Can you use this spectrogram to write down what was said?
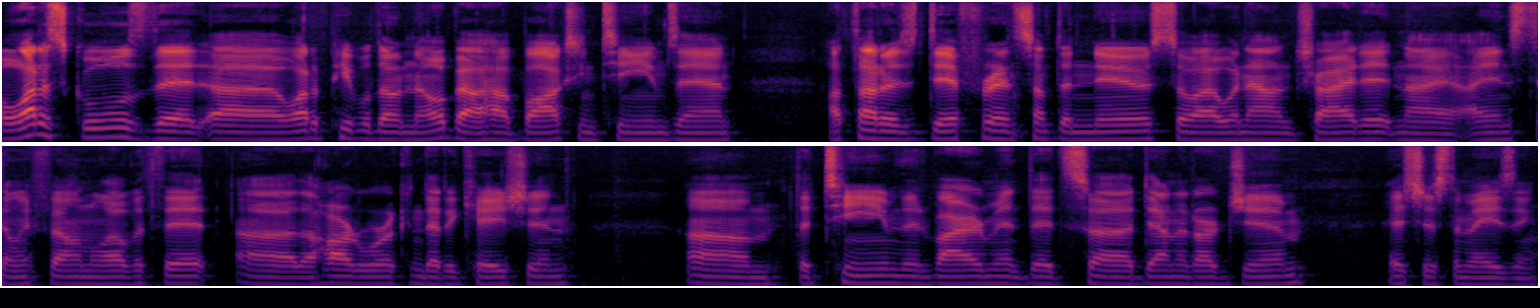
a lot of schools that uh, a lot of people don't know about have boxing teams, and I thought it was different, something new. So I went out and tried it, and I, I instantly fell in love with it. Uh, the hard work and dedication, um, the team, the environment that's uh, down at our gym, it's just amazing.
